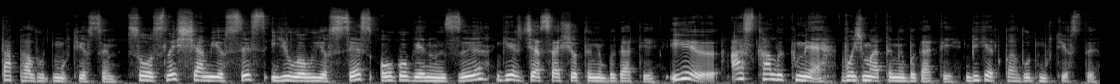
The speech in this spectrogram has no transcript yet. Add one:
та пал удмуртиосын. Сосле шам йосес, юлол йосес, огогенызы герджа сашотыны богатый. И аскалыкме возьматыны богатый, бигер пал удмуртиосты.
